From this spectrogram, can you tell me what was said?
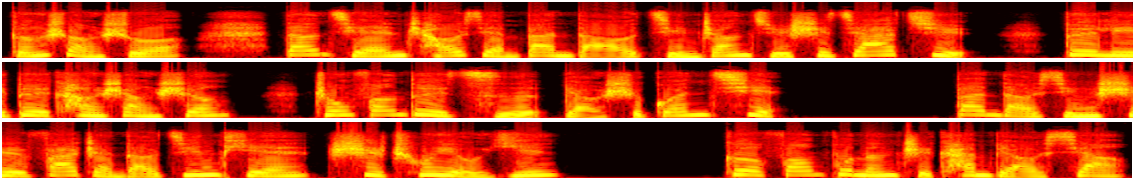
耿爽说：“当前朝鲜半岛紧张局势加剧，对立对抗上升，中方对此表示关切。半岛形势发展到今天，事出有因，各方不能只看表象，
